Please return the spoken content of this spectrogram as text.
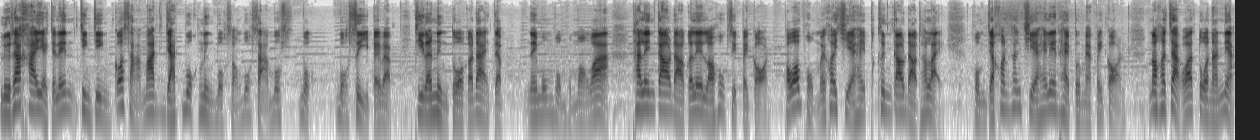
หรือถ้าใครอยากจะเล่นจริง ๆ ก็สามารถยัดบวก1บวก2บวก3บวกบวก บวก4ไปแบบทีละ 1 ตัวก็ได้ แต่ในมุมผมผมมองว่าถ้าเล่น 9 ดาวก็เล่น 160 ไปก่อน เพราะว่าผมไม่ค่อยเชียร์ให้ขึ้น 9 ดาวเท่าไหร่ ผมจะค่อนข้างเชียร์ให้เล่นไฮเปอร์แม็กไปก่อน นอกจากว่าตัวนั้นเนี่ย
